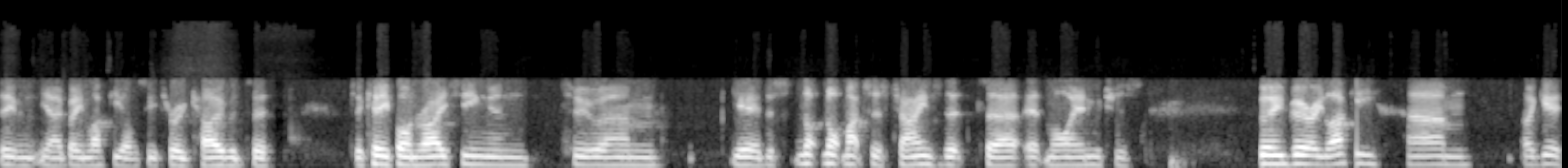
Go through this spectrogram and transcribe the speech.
even you know been lucky obviously through COVID to to keep on racing and to um, yeah, just not not much has changed at uh, at my end, which has been very lucky. Um, I guess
